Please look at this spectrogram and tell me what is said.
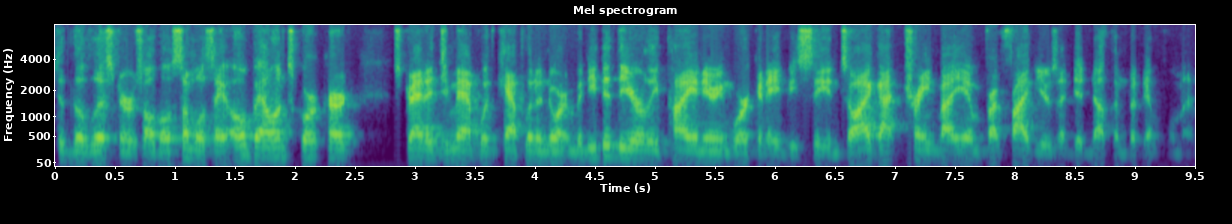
to the listeners, although some will say, oh, balance scorecard strategy map with Kaplan and Norton, but he did the early pioneering work in ABC. And so I got trained by him for five years. I did nothing but implement.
